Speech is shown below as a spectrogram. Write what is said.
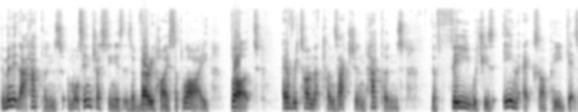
the minute that happens, and what's interesting is there's a very high supply, but every time that transaction happens, the fee which is in XRP gets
